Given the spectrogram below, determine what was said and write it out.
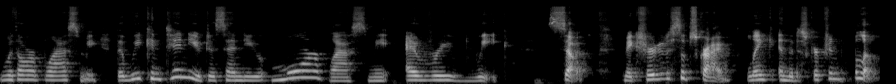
with our blasphemy that we continue to send you more blasphemy every week. So make sure to subscribe. Link in the description below.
